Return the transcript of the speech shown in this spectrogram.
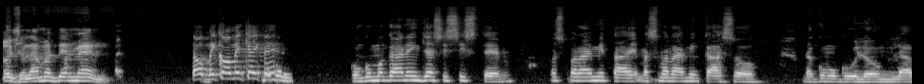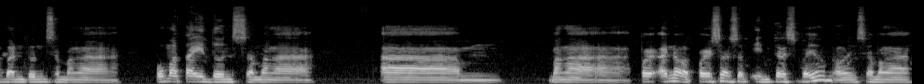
Oh, salamat din, Mel. Oh, may comment kay Pe? Kung gumagana yung justice system, mas marami tayo, mas maraming kaso na gumugulong laban doon sa mga pumatay doon sa mga um, mga per, ano persons of interest ba yun? O sa mga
